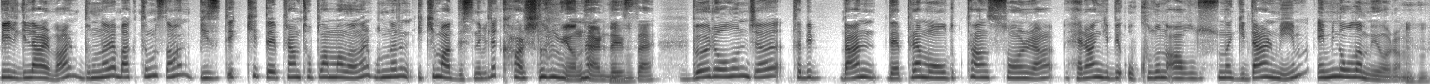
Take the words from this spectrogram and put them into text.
bilgiler var. Bunlara baktığımız zaman bizdeki deprem toplanma alanları bunların iki maddesini bile karşılamıyor neredeyse. Hı hı. Böyle olunca tabii ben deprem olduktan sonra herhangi bir okulun avlusuna gider miyim emin olamıyorum. Hı hı.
